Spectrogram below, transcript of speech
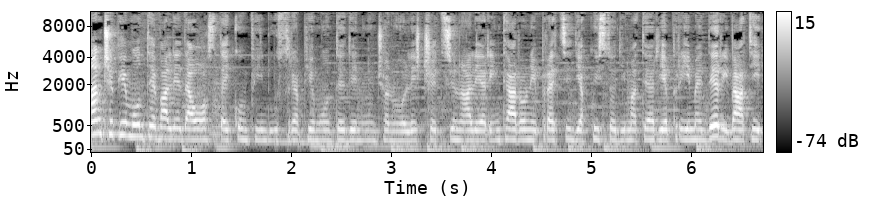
Ance Piemonte, Valle d'Aosta e Confindustria Piemonte denunciano l'eccezionale rincaro nei prezzi di acquisto di materie prime, derivati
